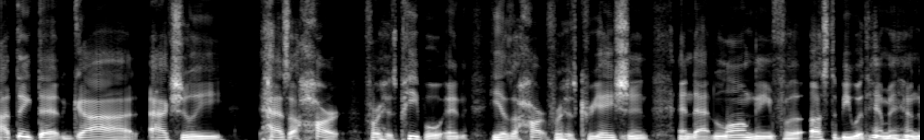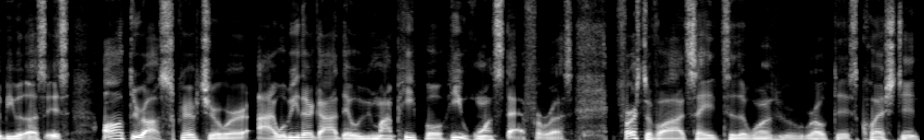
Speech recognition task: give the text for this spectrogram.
I think that God actually has a heart for his people and he has a heart for his creation and that longing for us to be with him and him to be with us is all throughout scripture where I will be their God, they will be my people. He wants that for us. First of all, I'd say to the one who wrote this question,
